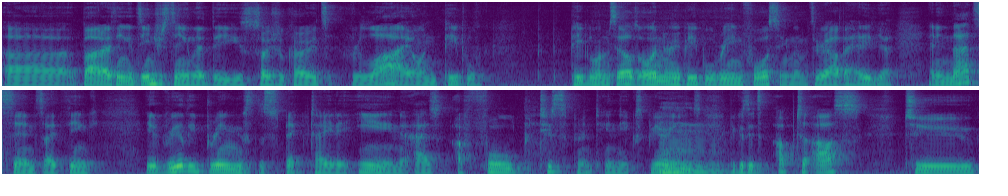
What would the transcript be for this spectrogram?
Uh, but I think it's interesting that these social codes rely on people people themselves, ordinary people, reinforcing them through our behavior. And in that sense, I think it really brings the spectator in as a full participant in the experience because it's up to us to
